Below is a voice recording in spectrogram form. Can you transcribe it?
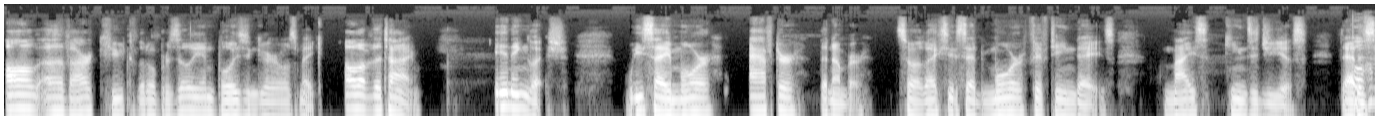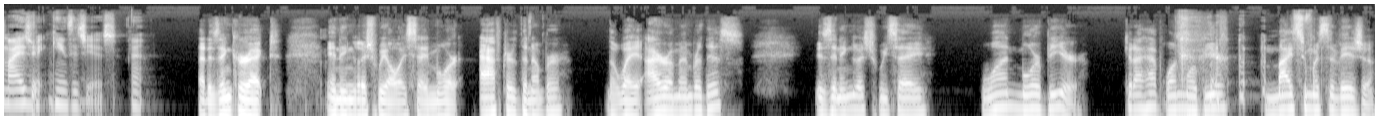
all of our cute little Brazilian boys and girls make all of the time? In English, we say more after the number. So Alexia said more 15 days, mais 15 dias. That Por is mais 15 dias. É. that is incorrect. In English, we always say more after the number. The way I remember this is in English, we say one more beer. Could I have one more beer? mais uma cerveja.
